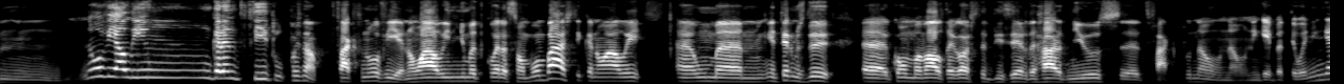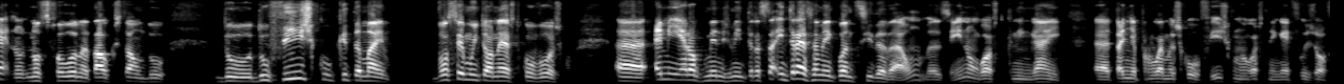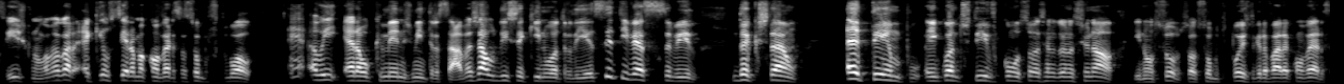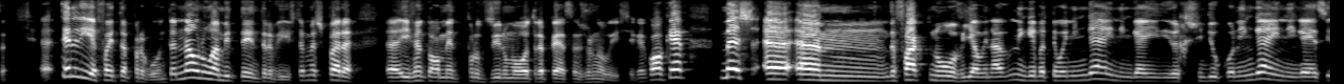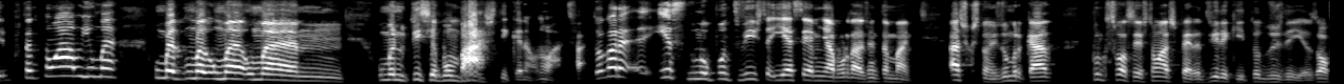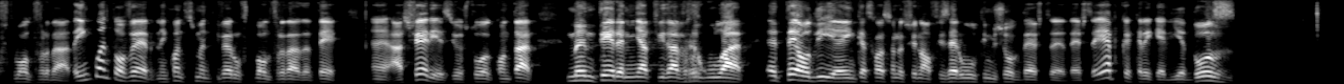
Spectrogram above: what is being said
um, não havia ali um grande título, pois não, de facto não havia. Não há ali nenhuma declaração bombástica, não há ali uh, uma, em termos de, uh, como a malta gosta de dizer, de hard news, uh, de facto, não, não, ninguém bateu a ninguém. Não, não, se falou na tal questão do, do, do fisco, que também, vou ser muito honesto convosco, Uh, a mim era o que menos me interessa. Interessa-me enquanto cidadão, assim, não gosto que ninguém uh, tenha problemas com o fisco, não gosto que ninguém fuja ao fisco. Não... Agora, aquilo se era uma conversa sobre futebol é, ali era o que menos me interessava. Já o disse aqui no outro dia. Se tivesse sabido da questão a tempo, enquanto estive com o selecionador nacional, e não soube, só soube depois de gravar a conversa, eh, ter-lhe feito a pergunta, não no âmbito da entrevista, mas para uh, eventualmente produzir uma outra peça jornalística qualquer, mas uh, eh, um, de facto não havia ali nada, ninguém bateu em ninguém, ninguém rescindiu com ninguém, ninguém assim, portanto não há ali uma, uma, uma, uma, uma hum, uma notícia bombástica. Não, não há, de facto. Agora, esse do meu ponto de vista, e essa é a minha abordagem também às questões do mercado, porque se vocês estão à espera de vir aqui todos os dias ao futebol de verdade, enquanto houver, enquanto se mantiver o futebol de verdade até uh, às férias, e eu estou a contar manter a minha atividade regular até ao dia em que a Seleção Nacional fizer o último jogo desta, desta época, creio que é dia 12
